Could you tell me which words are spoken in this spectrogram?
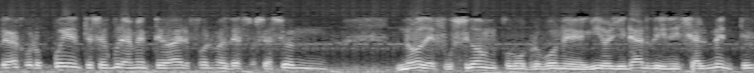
debajo de los puentes, seguramente va a haber formas de asociación, no de fusión como propone Guido Girardi inicialmente,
